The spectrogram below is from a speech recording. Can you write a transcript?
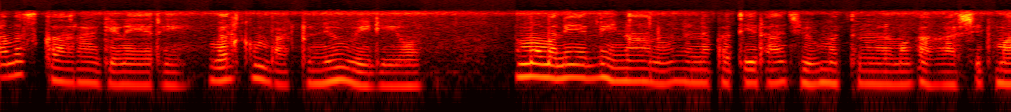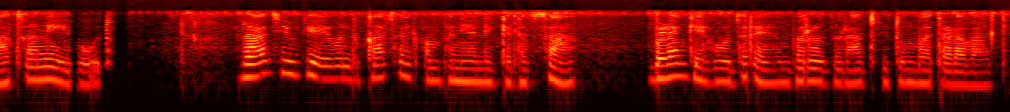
ನಮಸ್ಕಾರ ಗೆಳೆಯರೇ welcome back to new video ನಮ್ಮ ಮನೆಯಲ್ಲಿ ನಾನು, ನನ್ನ ಪತಿ ರಾಜೀವ್ ಮತ್ತು ನನ್ನ ಮಗ ಆಶಿಕ್ ಮಾತ್ರನೇ ಇರುವುದು. ರಾಜೀವ್ಗೆ ಒಂದು ಖಾಸಗಿ ಕಂಪನಿಯಲ್ಲಿ ಕೆಲಸ, ಬೆಳಗ್ಗೆ ಹೋದರೆ ಬರೋದು ರಾತ್ರಿ ತುಂಬ ತಡವಾಗಿ.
